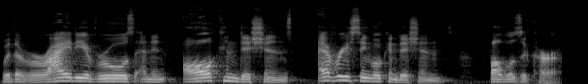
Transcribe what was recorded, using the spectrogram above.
with a variety of rules and in all conditions, every single condition, bubbles occur.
